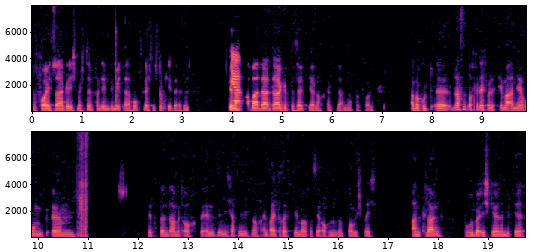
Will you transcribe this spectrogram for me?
bevor ich sage, ich möchte von dem Demeter Hochflächen ein Stück Käse essen. Genau, Ja. aber da, da gibt es halt ja noch ganz viele andere Faktoren. Aber gut, äh, lass uns doch vielleicht mal das Thema Ernährung ähm, jetzt dann damit auch beenden. Ich habe nämlich noch ein weiteres Thema, was ja auch in unserem Vorgespräch anklang, worüber ich gerne mit dir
